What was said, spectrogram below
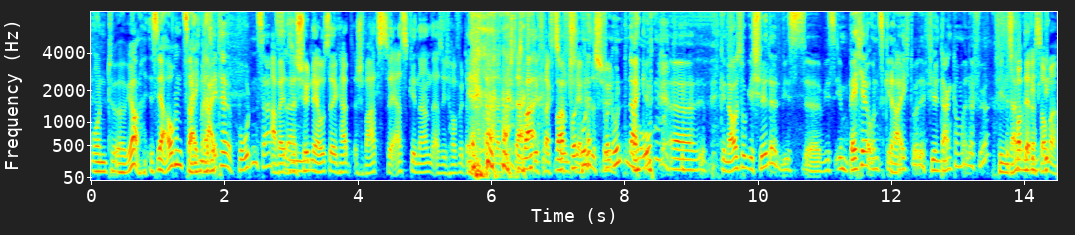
und äh, ja, ist ja auch ein Zeichen. Ein breiter also, Bodensatz. Aber es ist schön, der Husek hat Schwarz zuerst genannt. Also ich hoffe, dass dann die stärkste war, Fraktion von, un von unten nach oben äh, genauso geschildert, wie es äh, es im Becher uns gereicht wurde. Vielen Dank nochmal dafür. Vielen das Dank. kommt ja der Sommer.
